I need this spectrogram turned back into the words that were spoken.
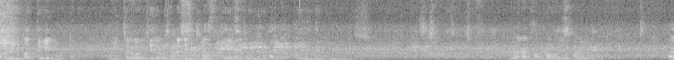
আমি এবার থেকেই থেকে একটা ঘটনা আর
